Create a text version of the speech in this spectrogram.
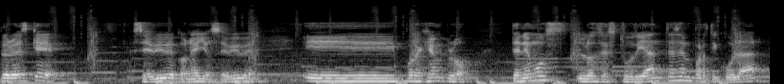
pero es que se vive con ello, se vive. Y por ejemplo, tenemos los estudiantes en particular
